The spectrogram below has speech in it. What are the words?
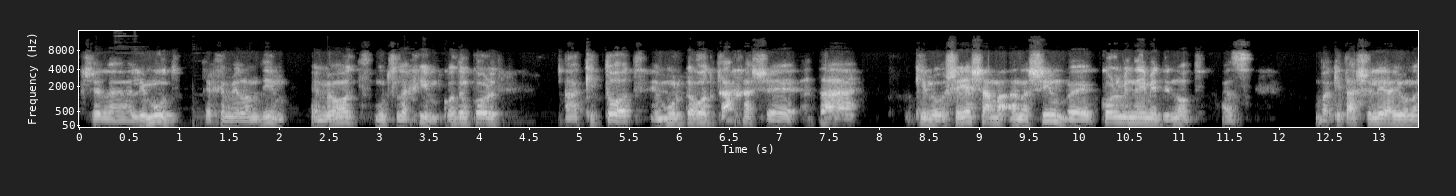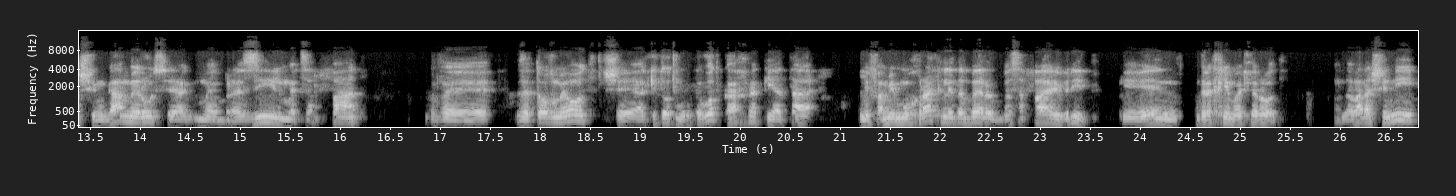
של הלימוד, איך הם מלמדים, הם מאוד מוצלחים. קודם כל, הכיתות הן מורכבות ככה שאתה, כאילו, שיש שם אנשים בכל מיני מדינות. אז בכיתה שלי היו נשים גם מרוסיה, מברזיל, מצרפת, וזה טוב מאוד שהכיתות מורכבות ככה, כי אתה לפעמים מוכרח לדבר בשפה העברית, כי אין דרכים אחרות. הדבר השני,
